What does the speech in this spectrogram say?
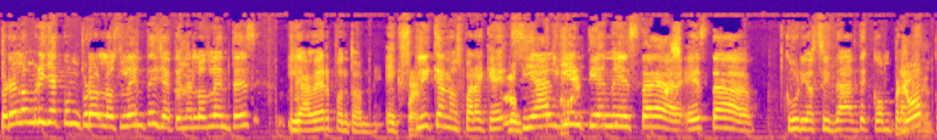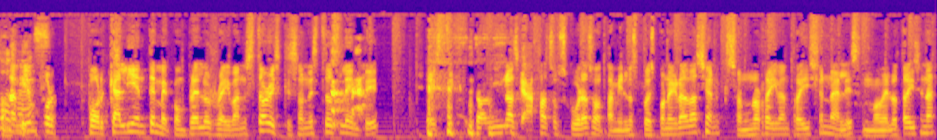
Pero el hombre ya compró los lentes, ya tiene los lentes y a ver, Pontón, explícanos para que si alguien tiene esta esta curiosidad de comprar Yo cosas. también por, por caliente me compré los Ray-Ban Stories, que son estos lentes. este, son unas gafas oscuras o también los puedes poner graduación, que son unos Ray-Ban tradicionales, un modelo tradicional,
